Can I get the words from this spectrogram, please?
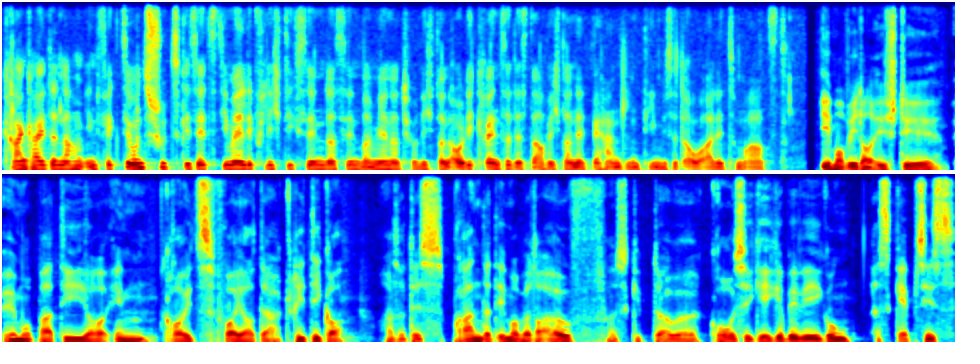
Krankheiten nach dem Infektionsschutzgesetz, die meldepflichtig sind, das sind bei mir natürlich dann auch die Grenzen, das darf ich dann nicht behandeln. Die müssen auch alle zum Arzt. Immer wieder ist die Hämopathie ja im Kreuzfeuer der Kritiker. Also das brandet immer wieder auf. Es gibt auch eine große Gegenbewegung eine Skepsis.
